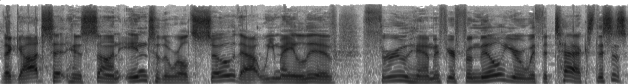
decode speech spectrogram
That God sent his son into the world so that we may live through him. If you're familiar with the text, this is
